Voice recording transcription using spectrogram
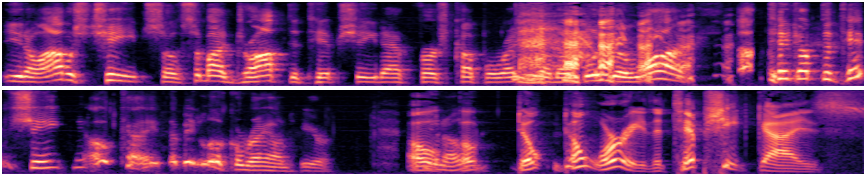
you know, I was cheap. So if somebody dropped the tip sheet after first couple races, you know, they blew their wad, I'd pick up the tip sheet. Okay, let me look around here. Oh, you know. oh don't don't worry. The tip sheet guys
